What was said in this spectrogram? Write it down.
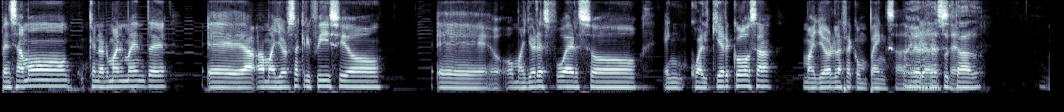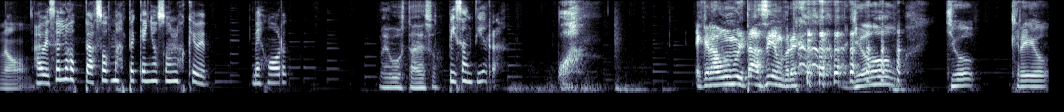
pensamos que normalmente eh, a, a mayor sacrificio eh, o mayor esfuerzo en cualquier cosa, mayor la recompensa. Mayor debería de ser. No. A veces los pasos más pequeños son los que mejor Me gusta eso. pisan tierra. Buah. Es que la invitar siempre. Yo, yo creo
